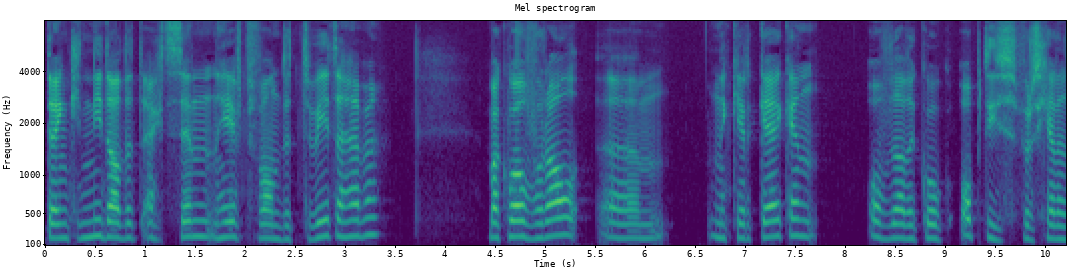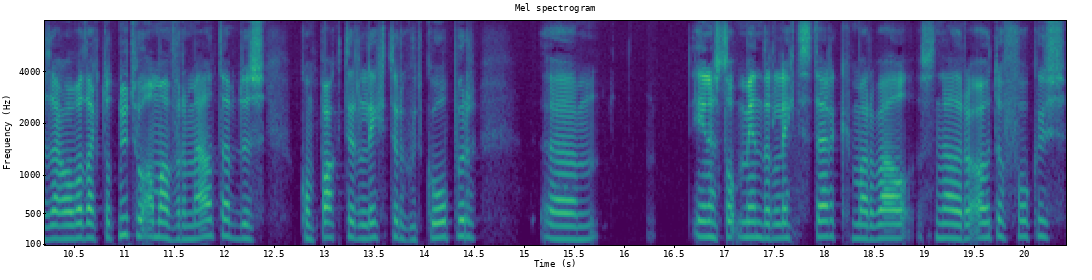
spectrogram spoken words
denk niet dat het echt zin heeft van de twee te hebben. Maar ik wou vooral um, een keer kijken of dat ik ook optisch verschillen zag. Wat ik tot nu toe allemaal vermeld heb, dus compacter, lichter, goedkoper, um, ene stop minder lichtsterk, maar wel snellere autofocus.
